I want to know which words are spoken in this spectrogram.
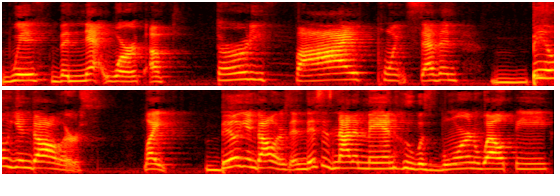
with the net worth of 35.7 billion dollars. Like billion dollars. And this is not a man who was born wealthy,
